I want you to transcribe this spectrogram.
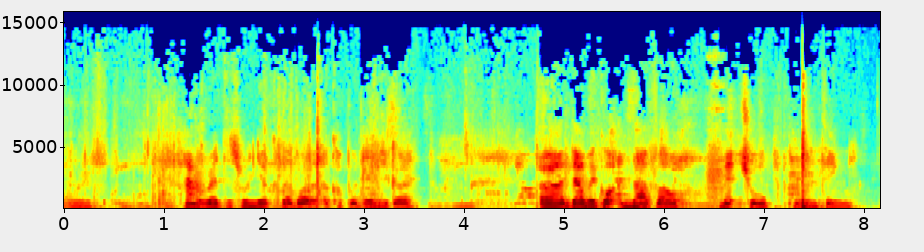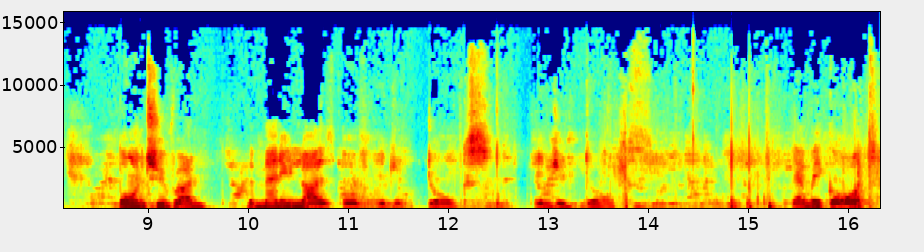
I haven't read this one yet because I got it a couple of days ago. Um, then we've got another Mitchell thing. Born to Run. The Many Lives of Injured Dogs. Injured Dogs. Then we got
